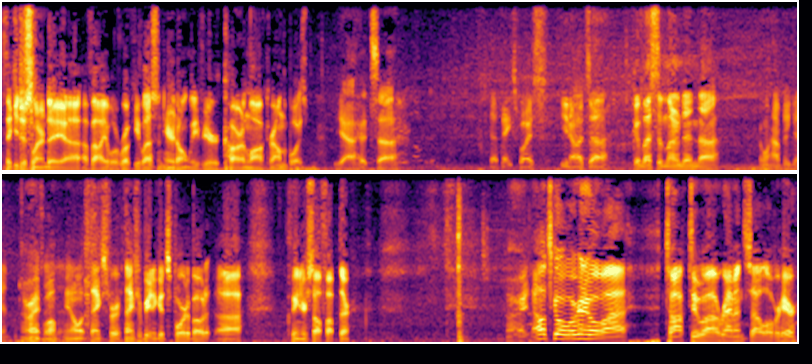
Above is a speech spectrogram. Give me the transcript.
I think you just learned a, uh, a valuable rookie lesson here. Don't leave your car unlocked around the boys. yeah, it's uh, yeah, thanks, boys. You know, it's a good lesson learned, and uh, it won't happen again. All right. Well, you know what? Thanks for thanks for being a good sport about it. Uh, clean yourself up there. All right. Now let's go. We're gonna go uh, talk to uh, Remancel over here.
